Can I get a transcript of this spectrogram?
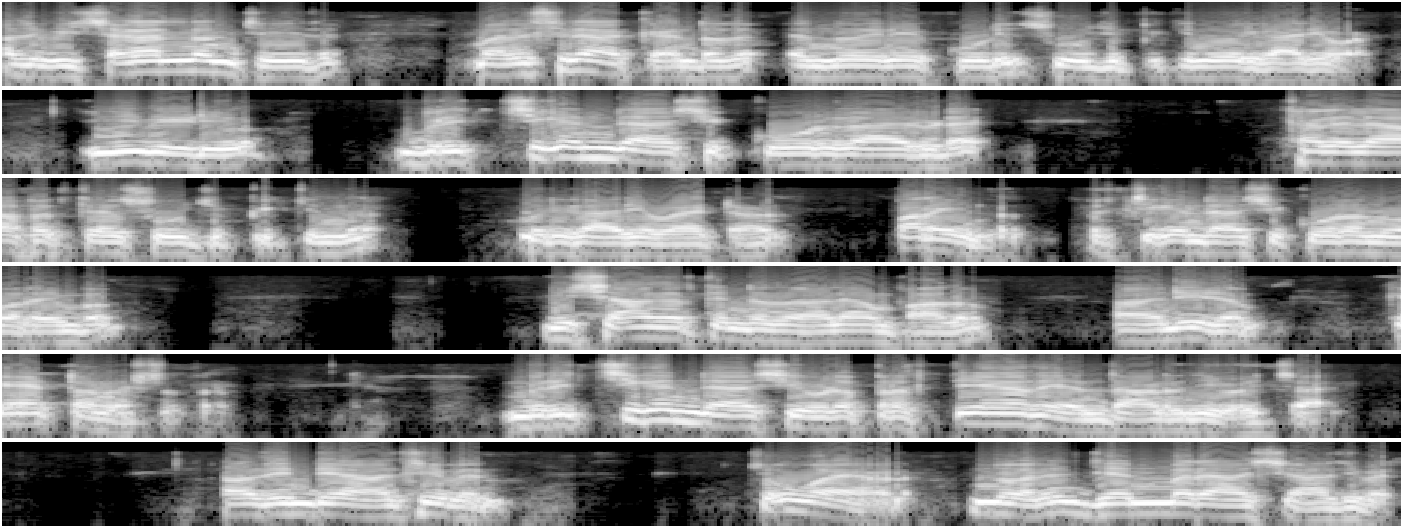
അത് വിശകലനം ചെയ്ത് മനസ്സിലാക്കേണ്ടത് എന്നതിനെ കൂടി സൂചിപ്പിക്കുന്ന ഒരു കാര്യമാണ്. ഈ വീഡിയോ വൃശ്ചികൻ രാശിക്കൂറുകാരുടെ ധനലാഭത്തെ സൂചിപ്പിക്കുന്ന ഒരു കാര്യമായിട്ടാണ് പറയുന്നത്. വൃശ്ചികൻ രാശിക്കൂർ എന്ന് പറയുമ്പോൾ വിശാഖത്തിന്റെ നാലാം പാദം അനിഴം കേട്ട നക്ഷത്രം വൃശ്ചികൻ രാശിയുടെ പ്രത്യേകത എന്താണെന്ന് ചോദിച്ചാൽ അതിന്റെ അധിപൻ ചൊവ്വയാണ്. എന്ന് പറഞ്ഞാൽ ജന്മരാശി അധിപൻ.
